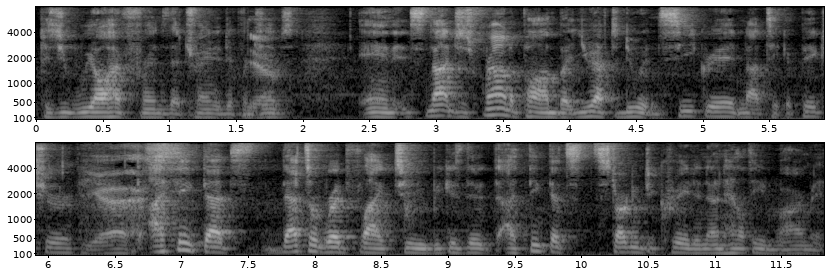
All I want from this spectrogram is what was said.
because we all have friends that train at different yeah. gyms and it's not just frowned upon, but you have to do it in secret, not take a picture. Yes. I think that's that's a red flag too because I think that's starting to create an unhealthy environment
